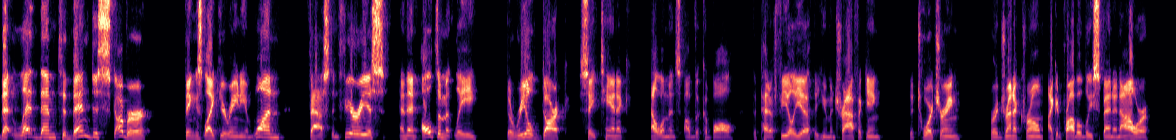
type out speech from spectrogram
that led them to then discover things like Uranium One, Fast and Furious, and then ultimately the real dark satanic elements of the cabal the pedophilia, the human trafficking, the torturing for adrenochrome. I could probably spend an hour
